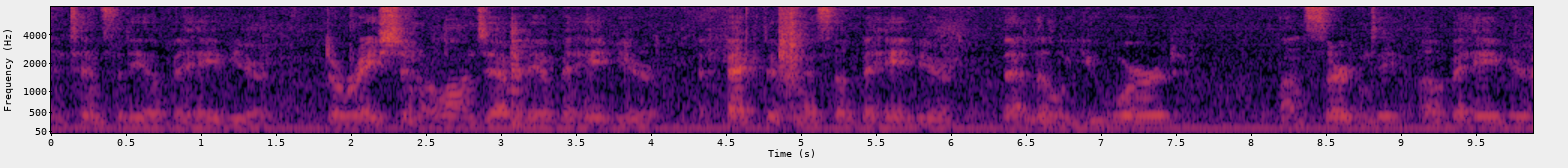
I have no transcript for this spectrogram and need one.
intensity of behavior, duration or longevity of behavior, effectiveness of behavior, that little U word, uncertainty of behavior.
